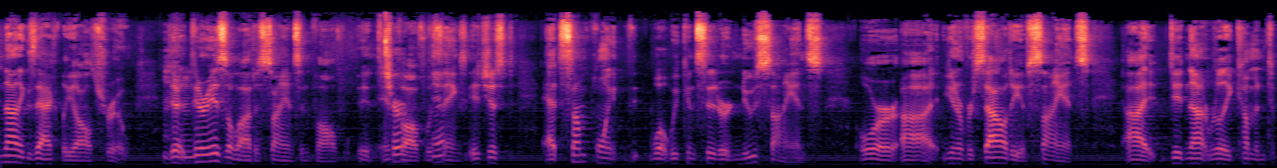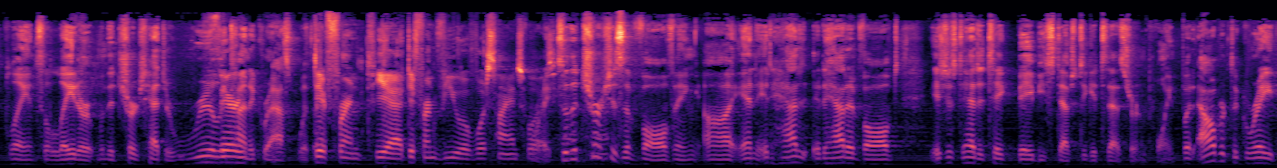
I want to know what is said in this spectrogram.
not exactly all true. There, there is a lot of science involved Mm-hmm. Sure, involved with yeah. things. It's just at some point what we consider new science or uh, universality of science. Uh, did not really come into play until later when the church had to really Very kind of grasp with it. different, yeah, different view of what science was. Right. So the church is evolving, uh, and it had it had evolved. It just had to take baby steps to get to that certain point. But Albert the Great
